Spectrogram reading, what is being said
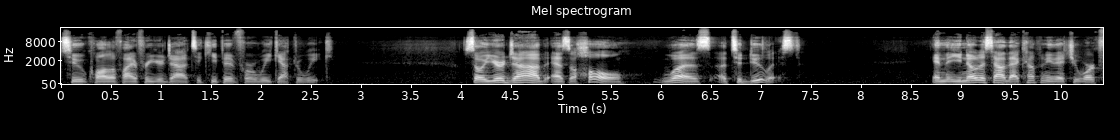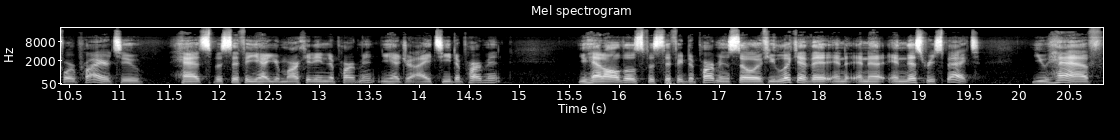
to qualify for your job, to keep it for week after week. So your job as a whole was a to-do list. And you notice how that company that you worked for prior to had specific, you had your marketing department, you had your IT department, you had all those specific departments. So if you look at it in, in, a, in this respect, you have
